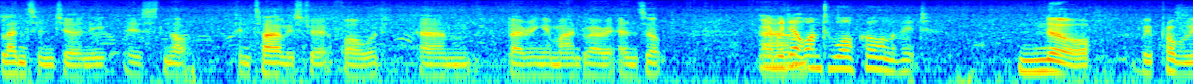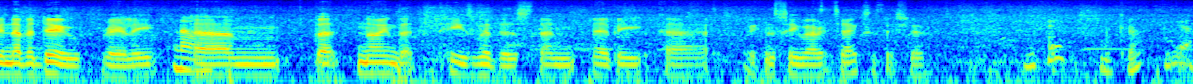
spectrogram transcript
Lenten journey is not entirely straightforward, um, bearing in mind where it ends up. Yeah, we don't Um, want to walk all of it. No, we probably never do, really. No. Um, but knowing that he's with us, then maybe uh, we can see where it takes us this year. Okay. Okay. Yeah.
